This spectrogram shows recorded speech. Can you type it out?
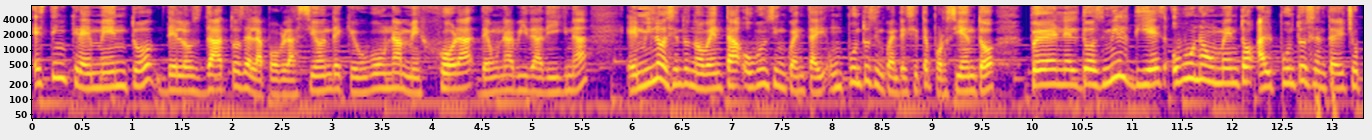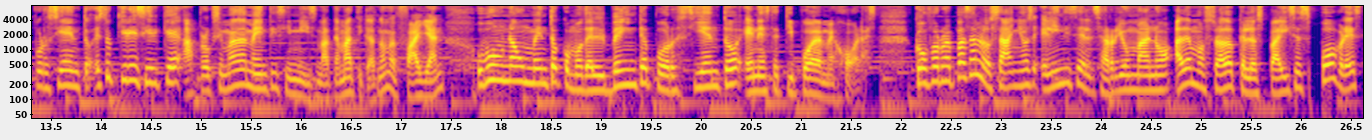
este incremento de los datos de la población de que hubo una mejora de una vida digna, en 1990 hubo un, 50, un punto 57%, pero en el 2010 hubo un aumento al punto 68%. Esto quiere decir que aproximadamente, si mis matemáticas no me fallan, hubo un aumento como del 20% en este tipo de mejoras. Conforme pasan los años, el índice del desarrollo humano ha demostrado que los países pobres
